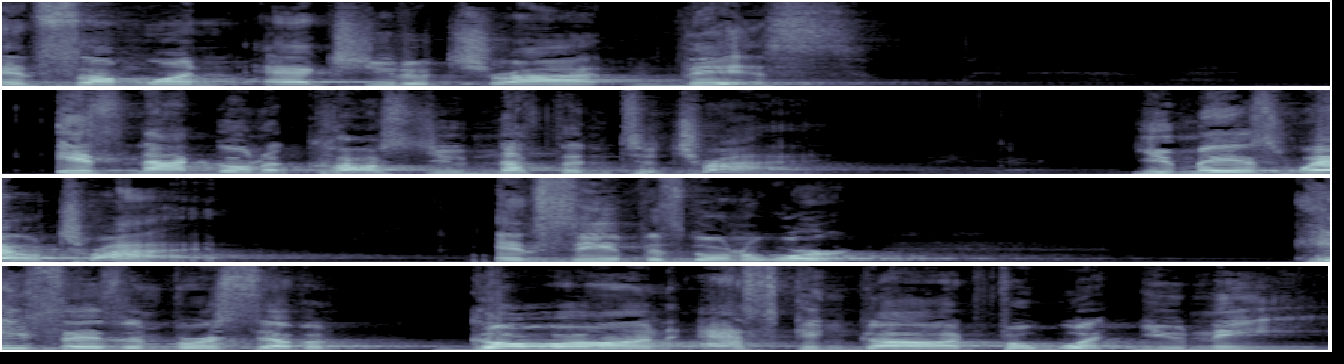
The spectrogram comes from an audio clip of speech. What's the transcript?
and someone asks you to try this, it's not going to cost you nothing to try. You may as well try it and see if it's going to work. He says in verse 7 go on asking God for what you need,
